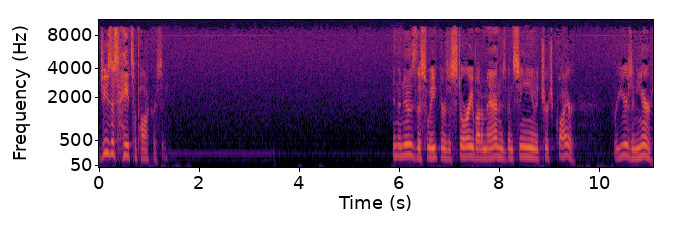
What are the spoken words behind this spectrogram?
Jesus hates hypocrisy. In the news this week, there was a story about a man who's been singing in a church choir for years and years.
